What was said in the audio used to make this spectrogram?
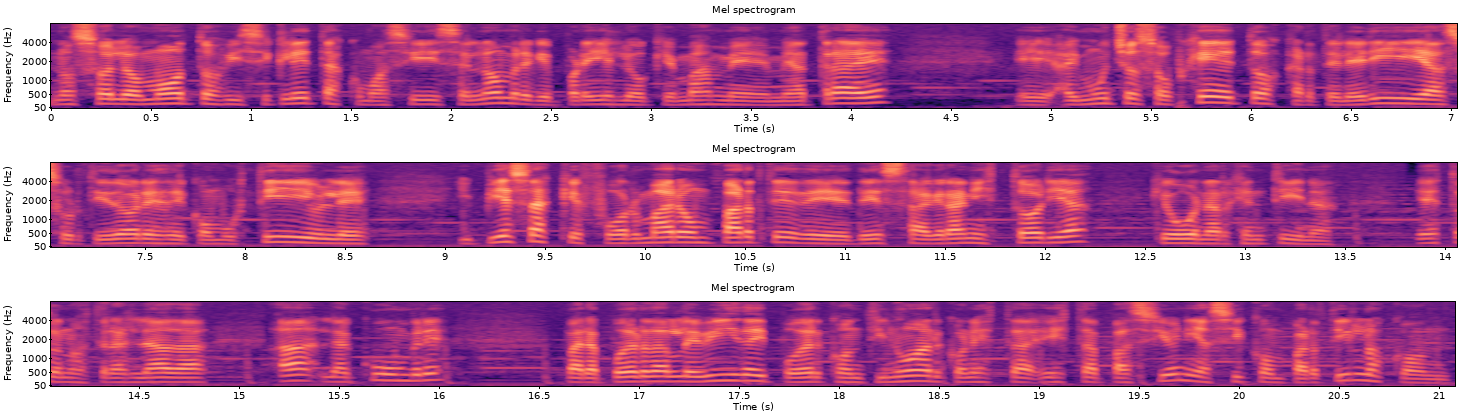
no solo motos, bicicletas, como así dice el nombre, que por ahí es lo que más me, atrae. Eh, hay muchos objetos, cartelerías, surtidores de combustible, y piezas que formaron parte de, esa gran historia que hubo en Argentina. Esto nos traslada a la cumbre para poder darle vida y poder continuar con esta, esta pasión y así compartirlos con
